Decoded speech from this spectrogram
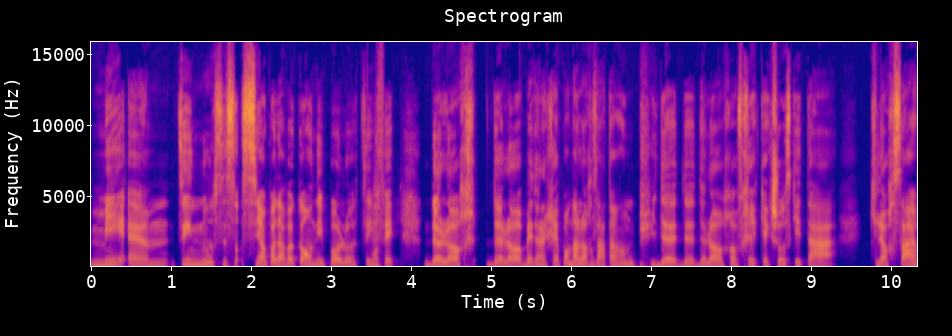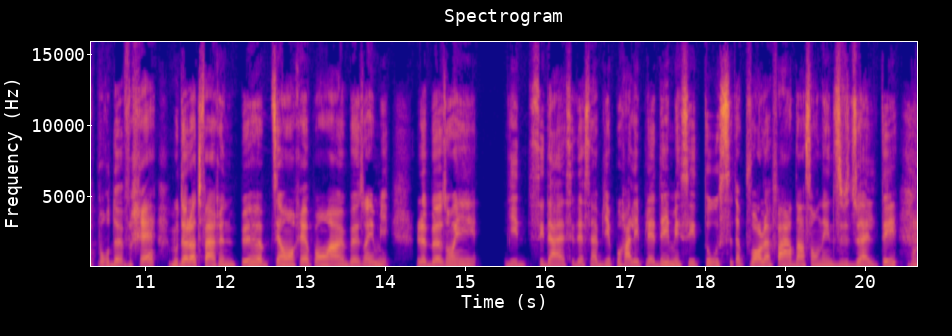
mais, euh, tu sais, nous, si- s'il n'y a pas d'avocat, on n'est pas là, tu sais. Ouais. Fait que de leur, de leur, ben, de leur répondre à leurs attentes, puis de, de, de leur offrir quelque chose qui est à qui leur sert pour de vrai, Mm. au-delà de faire une pub, tu sais, on répond à un besoin, mais le besoin, c'est de, c'est de s'habiller pour aller plaider, mais c'est aussi de pouvoir le faire dans son individualité, Ouais.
